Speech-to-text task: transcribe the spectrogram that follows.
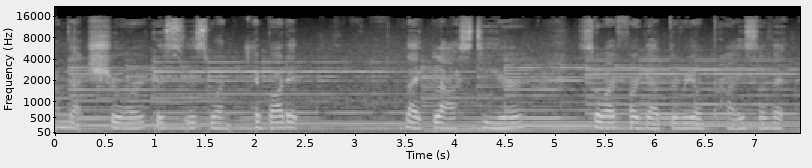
I'm not sure because this one I bought it like last year so I forgot the real price of it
